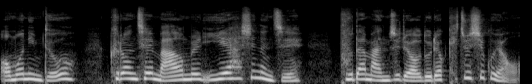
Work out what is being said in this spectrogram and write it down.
어머님도 그런 제 마음을 이해하시는지 부담 안 주려 노력해 주시고요.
